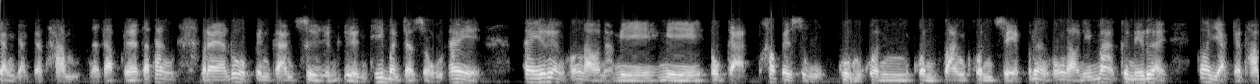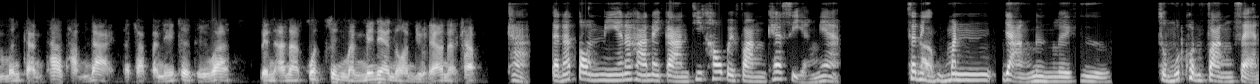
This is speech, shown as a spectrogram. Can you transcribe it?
ยังอยากจะทำนะครับแม้กระทั่งแปรรูปเป็นการสื่ออื่น ๆ ที่มันจะส่งให้ให้เรื่องของเรานะมีมีโอกาสเข้าไปสู่กลุ่มคนคนฟังคนเสพเรื่องของเรานี้มากขึ้นเรื่อยๆ ก็อยากจะทำเหมือนกันถ้าทำได้นะครับ อันนี้ก็ถือว่าเป็นอนาคตซึ่งมันไม่แน่นอนอยู่แล้วนะครับ แต่ณตอนนี้นะคะ ในการที่เข้าไปฟังแค่เสียงเนี่ยเสน่ห์มันอย่างหนึ่งเลยคือ สมมุติคนฟังแสน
